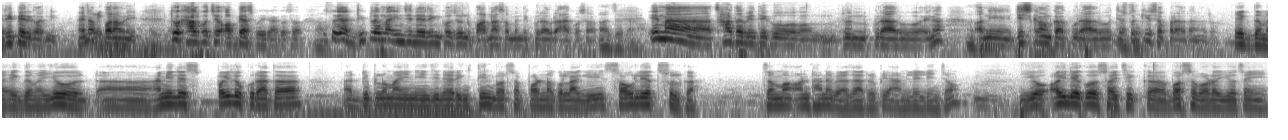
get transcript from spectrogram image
रिपेयर गर्ने होइन बनाउने। त्यो खालको चाहिँ अभ्यास भइरहेको छ। जस्तो यहाँ डिप्लोमा इन्जिनियरिङको जुन भर्ना सम्बन्धी कुराहरू आएको छ यसमा छात्रवृत्तिको जुन कुराहरू होइन अनि डिस्काउन्टका कुराहरू त्यस्तो के छ प्रावधानहरू? एकदमै एकदमै। यो हामीले पहिलो कुरा त डिप्लोमा इन इन्जिनियरिङ तिन वर्ष पढ्नको लागि सहुलियत शुल्क जम्मा अन्ठानब्बे हजार रुपियाँ हामीले लिन्छौँ। यो अहिलेको शैक्षिक वर्षबाट यो चाहिँ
